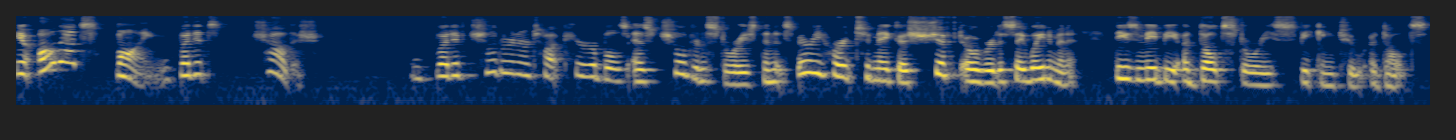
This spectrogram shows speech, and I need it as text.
You know, all that's fine, but it's childish. But if children are taught parables as children's stories, then it's very hard to make a shift over to say, wait a minute, these may be adult stories speaking to adults.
